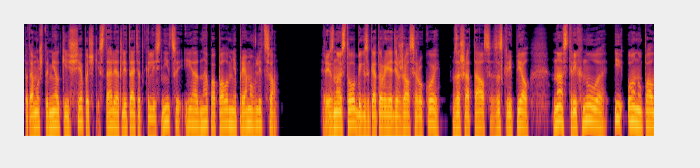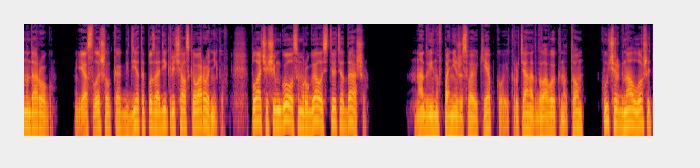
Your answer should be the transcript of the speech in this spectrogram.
потому что мелкие щепочки стали отлетать от колесницы, и одна попала мне прямо в лицо. Резной столбик, за который я держался рукой, зашатался, заскрипел, нас тряхнуло, и он упал на дорогу. Я слышал, как где-то позади кричал Сковородников. Плачущим голосом ругалась тетя Даша. Надвинув пониже свою кепку и крутя над головой кнутом, кучер гнал лошадь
